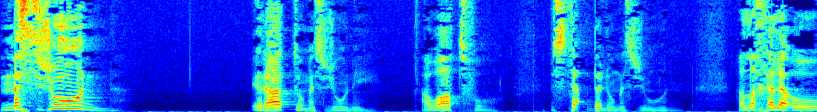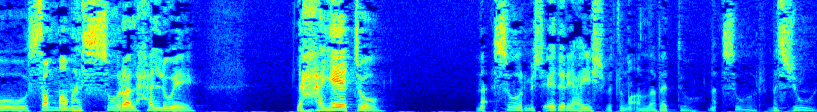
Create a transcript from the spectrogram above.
مسجون. إرادته مسجونة عواطفه مستقبله مسجون. الله خلقه وصمم هالصورة الحلوة لحياته. مأسور مش قادر يعيش مثل ما الله بده. مأسور مسجون.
